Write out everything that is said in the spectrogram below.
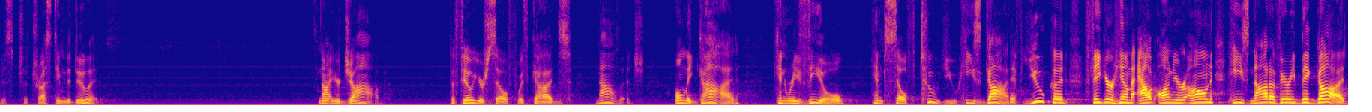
Just to trust Him to do it. It's not your job to fill yourself with God's knowledge. Only God can reveal himself to you. He's God. If you could figure him out on your own, he's not a very big God.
